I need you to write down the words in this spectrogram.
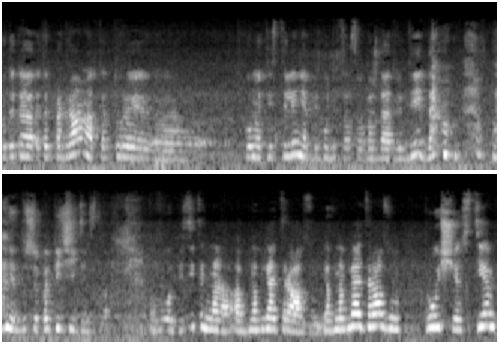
вот это, эта программа, от которой э, в комнате исцеления приходится освобождать людей, да, в плане душепопечительства. Вот, действительно обновлять разум. И обновлять разум проще с тем,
